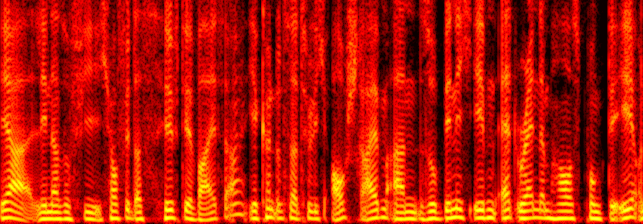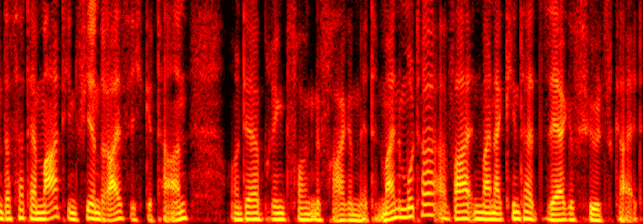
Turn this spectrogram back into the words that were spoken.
Ja, Lena Sophie, ich hoffe, das hilft dir weiter. Ihr könnt uns natürlich auch schreiben an so bin ich eben at randomhouse.de und das hat der Martin 34 getan und der bringt folgende Frage mit. Meine Mutter war in meiner Kindheit sehr gefühlskalt.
